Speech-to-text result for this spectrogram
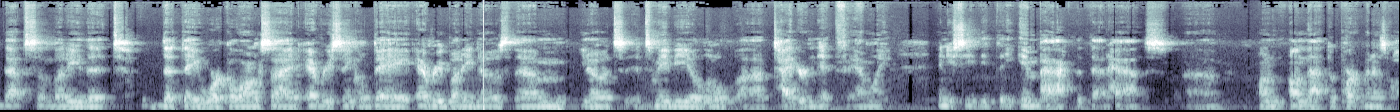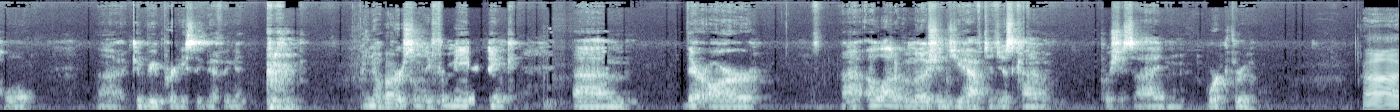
that's somebody that that they work alongside every single day. Everybody knows them. You know, it's it's maybe a little uh, tighter knit family, and you see the, the impact that that has um, on on that department as a whole uh, can be pretty significant. you know, personally for me, I think um, there are uh, a lot of emotions you have to just kind of push aside and work through. Ah,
